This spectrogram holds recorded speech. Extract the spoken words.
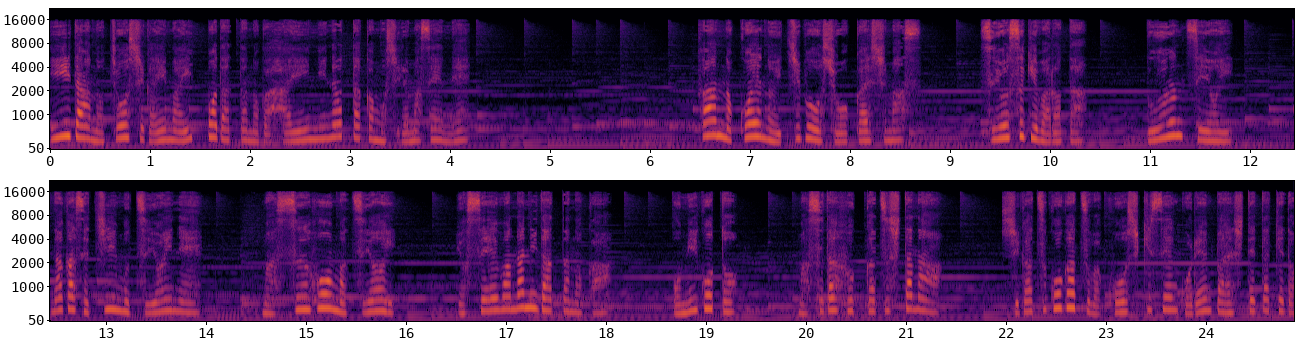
リーダーの調子が今一歩だったのが敗因になったかもしれませんね。ファンの声の一部を紹介します。強すぎはロタ。ブーン強い。長瀬チーム強いね。まっすーホーマ強い。予選は何だったのかお見事。増田復活したな。4月5月は公式戦5連敗してたけど、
